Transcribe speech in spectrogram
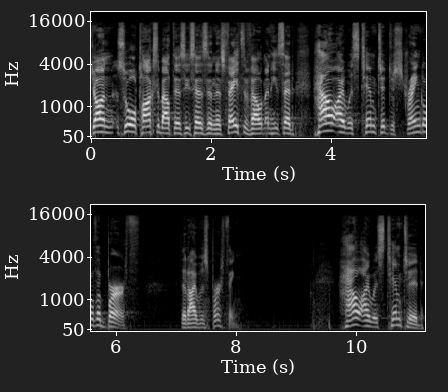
John Sewell talks about this. He says in his faith development, he said, How I was tempted to strangle the birth that I was birthing. How I was tempted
